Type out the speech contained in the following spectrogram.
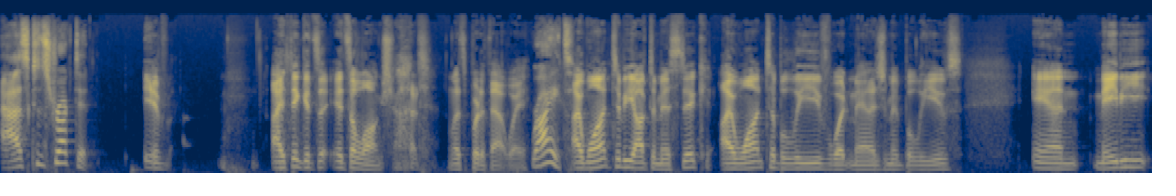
As constructed. If I think it's a, it's a long shot. Let's put it that way. Right. I want to be optimistic. I want to believe what management believes. And maybe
